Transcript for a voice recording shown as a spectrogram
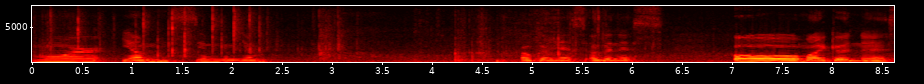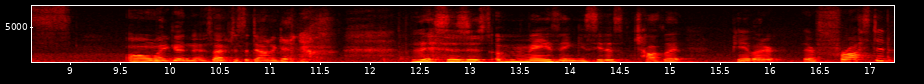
More yums, yum, yum, yum. Oh goodness, oh goodness. Oh my goodness. Oh my goodness, I have to sit down again. This is just amazing. You see this chocolate peanut butter. They're frosted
